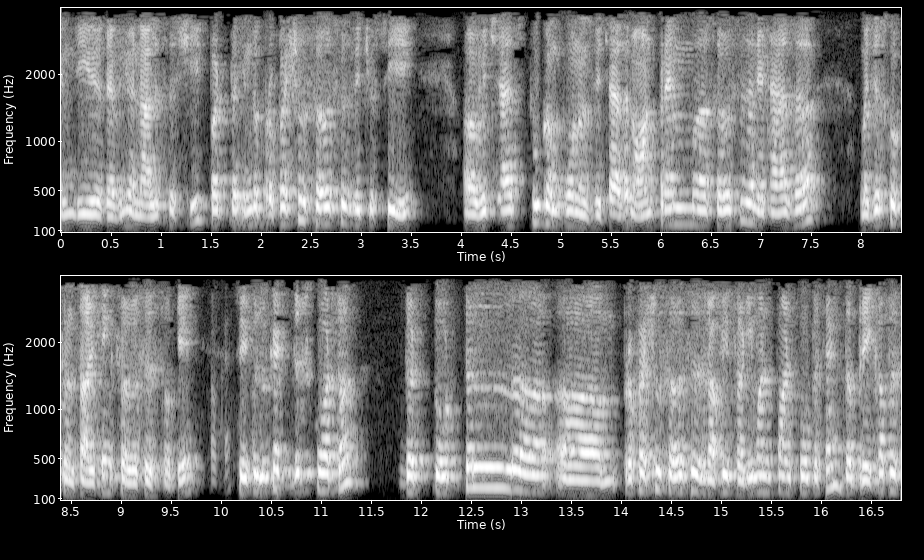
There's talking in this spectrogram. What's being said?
in the revenue analysis sheet, but in the professional services which you see, uh, which has two components, which has an on-prem uh, services and it has a Majesco consulting services, okay? okay? So if you look at this quarter, the total uh, um, professional services is roughly 31.4%. The breakup is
